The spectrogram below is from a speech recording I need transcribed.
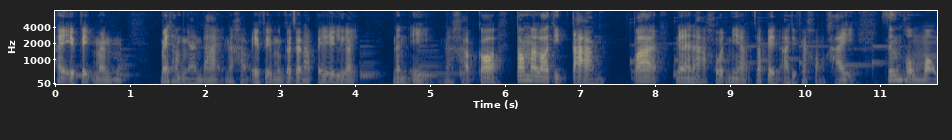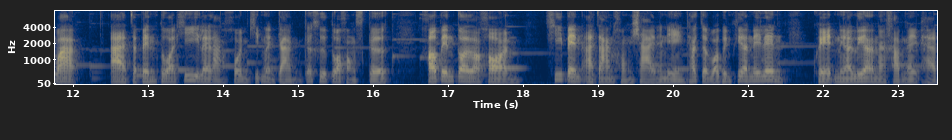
ให้เอฟเฟกมันไม่ทำงานได้นะครับเอฟเฟกมันก็จะนับไปเรื่อยๆ นั่นเองนะครับ ก็ต้องมารอติดตามว่าในอนาคตเนี่ยจะเป็นอาร์ติแฟกต์ของใคร ซึ่งผมมองว่าอาจจะเป็นตัวที่หลายๆ คนคิดเหมือนกัน ก็คือตัวของสเกิร์กเขาเป็นตัวละครที่เป็นอาจารย์ของชายนั่นเอง ถ้าเกิดว่าเพื่อนๆ ได้เล่นเควสเนื้อเรื่องนะครับในแพท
